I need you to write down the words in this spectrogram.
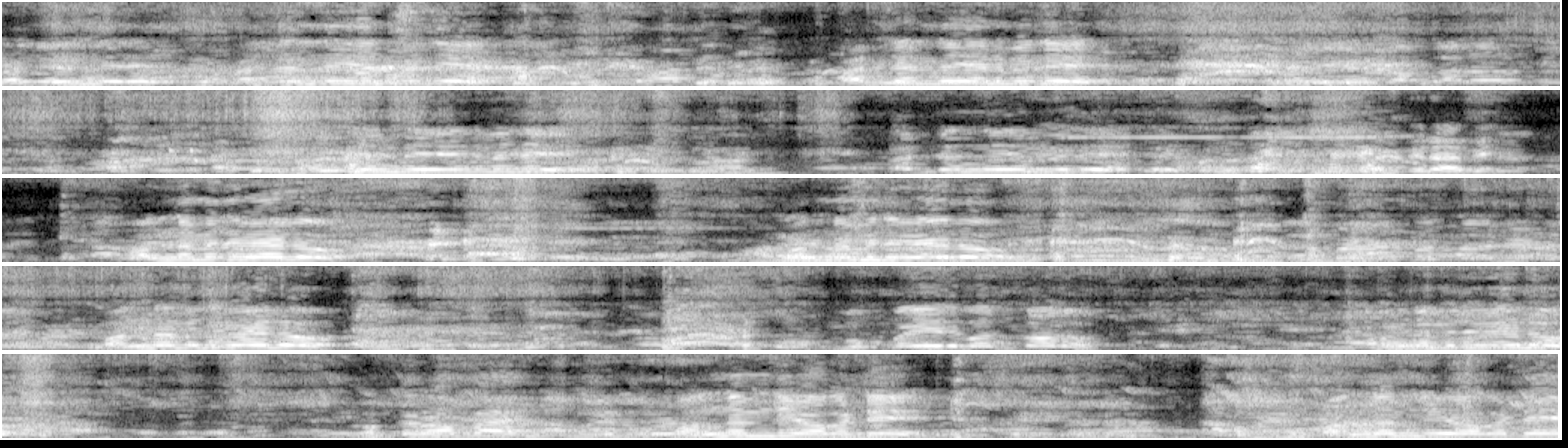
పద్దెనిమిది పద్దెనిమిది ఎనిమిది. పద్దెనిమిది ఎనిమిది. పద్దెనిమిది ఎనిమిది. పద్దెనిమిది ఎనిమిది. పంతొమ్మిది వేలు. పంతొమ్మిది వేలు. పంతొమ్మిది వేలు. ముప్పై ఐదు బస్తాలు. పంతొమ్మిది వేలు. ఒక్క రూపాయి. పంతొమ్మిది ఒకటి. పంతొమ్మిది ఒకటి.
